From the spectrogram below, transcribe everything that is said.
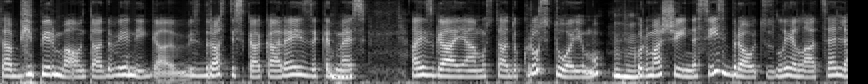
tā bija pirmā un tāda vienīgā, visdrastiskākā reize, kad mm -hmm. mēs aizgājām uz tādu krustojumu, mm -hmm. kur mašīnas izbrauc uz lielā ceļa.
